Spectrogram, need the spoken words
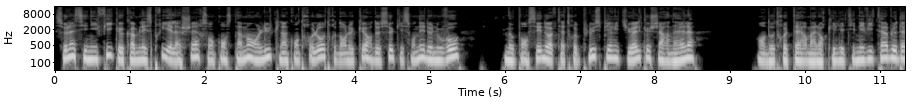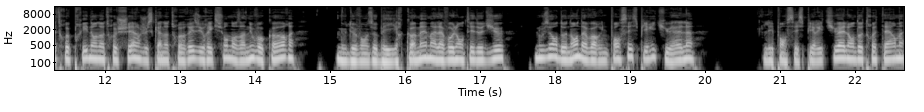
Cela signifie que comme l'esprit et la chair sont constamment en lutte l'un contre l'autre dans le cœur de ceux qui sont nés de nouveau, nos pensées doivent être plus spirituelles que charnelles. En d'autres termes, alors qu'il est inévitable d'être pris dans notre chair jusqu'à notre résurrection dans un nouveau corps, nous devons obéir quand même à la volonté de Dieu, nous ordonnant d'avoir une pensée spirituelle. Les pensées spirituelles, en d'autres termes,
